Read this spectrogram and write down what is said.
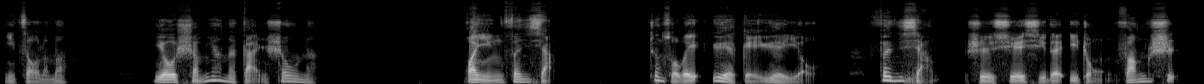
你走了吗？有什么样的感受呢？欢迎分享。正所谓越给越有，分享是学习的一种方式。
